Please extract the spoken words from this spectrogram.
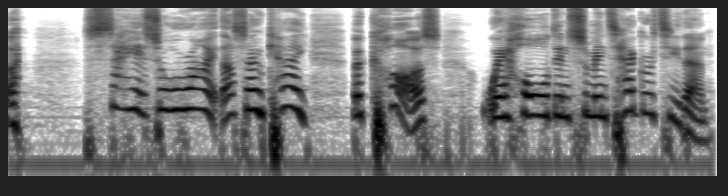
say it's all right, that's okay. Because we're holding some integrity then.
